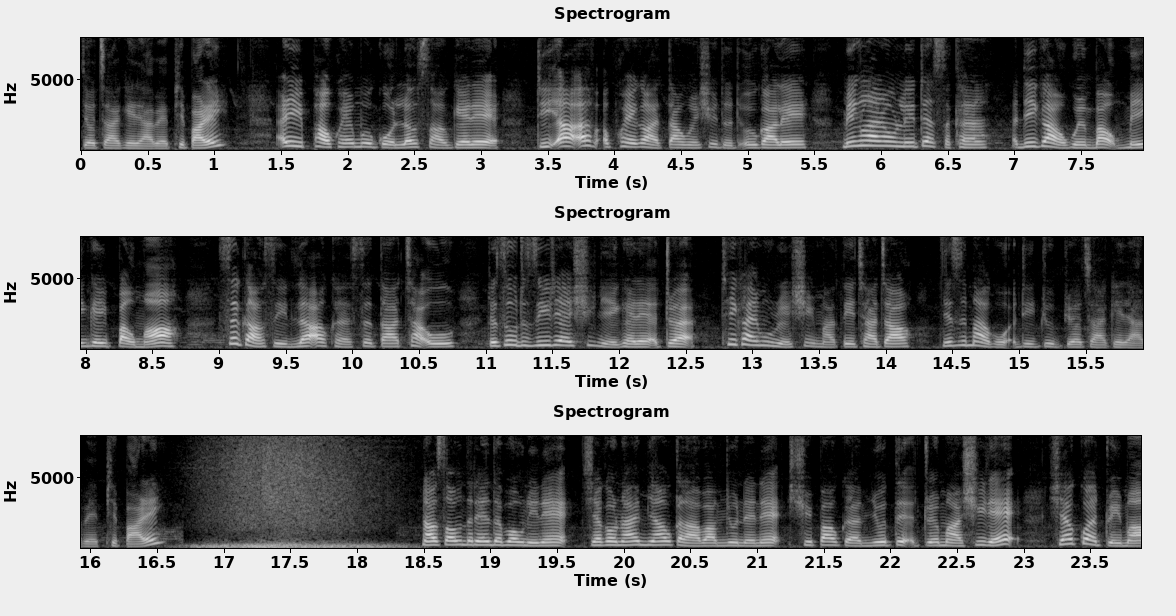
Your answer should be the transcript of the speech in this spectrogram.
ပြောကြားခဲ့တာပဲဖြစ်ပါတယ်။အဲ့ဒီဖောက်ခွဲမှုကိုလှုပ်ဆောင်ခဲ့တဲ့ DRF အဖွဲ့ကတာဝန်ရှိသူတို့ကလည်းမင်္ဂလာတုံလေးတက်စခန်းအဓိကဝင်ပေါက် main gate ပေါက်မှာစစ်ကောင်စီလက်အောက်ခံစစ်သား6ဦးတစုတစည်းတည်းရှိနေခဲ့တဲ့အတွက်ထိခိုက်မှုတွေရှိမှတေချာကြောင်းမြစ်စမကိုအတည်ပြုပြောကြားခဲ့တာပဲဖြစ်ပါတယ်။နောက်ဆုံးသတင်းတပုတ်အနေနဲ့ရကုန်တိုင်းမြောက်ကလာပါမြို့နယ်နဲ့ရွှေပောက်ကံမြို့တစ်အတွင်းမှာရှိတဲ့ရက်ကွက်တွေမှာ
